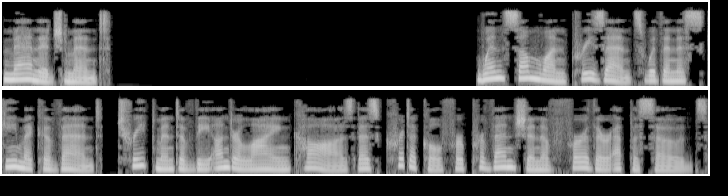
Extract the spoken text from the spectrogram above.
Management When someone presents with an ischemic event, treatment of the underlying cause is critical for prevention of further episodes.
